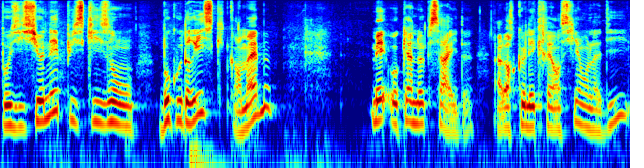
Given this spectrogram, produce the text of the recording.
positionnés puisqu'ils ont beaucoup de risques quand même, mais aucun upside. Alors que les créanciers, on l'a dit,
